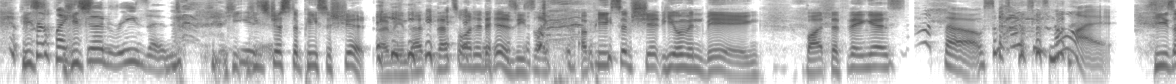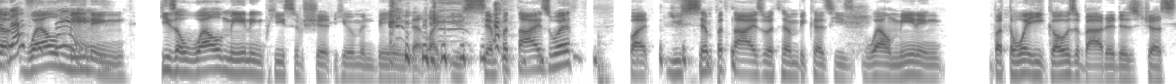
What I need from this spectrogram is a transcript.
He's for like he's good reason. he, he- Yeah. he's just a piece of shit. I mean, that that's what it is. He's like a piece of shit human being. But the thing is, Though sometimes he's not. he's a the thing. well-meaning he's a well-meaning piece of shit human being that like you sympathize with but you sympathize with him because he's well-meaning but the way he goes about it is just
